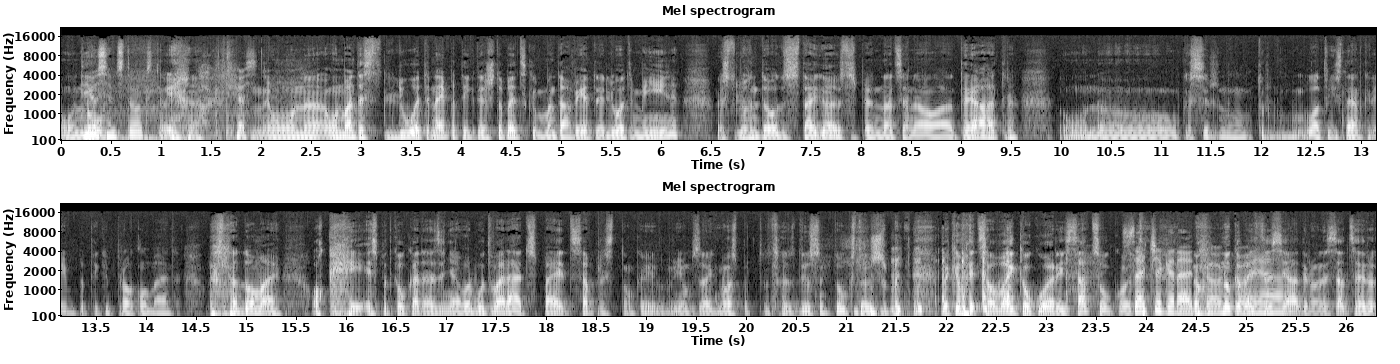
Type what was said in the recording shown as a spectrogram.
Un, 200 tūkstoši. Jā, un, un man tas ļoti nepatīk tieši tāpēc, ka man tā vieta ir ļoti mīļa. Es tur ļoti daudz staigāju, tas pie Nacionālā teātra, un, kas ir nu, Latvijas neatkarība tika proklamēta. Un es domāju, ok, es pat kaut kādā ziņā varbūt varētu spēt saprast, un, ka jums vajag nospērt tos 200 tūkstošus, bet, bet kāpēc vēl vajag kaut ko arī sacūkot? Sačakarēt nu, nu, kāpēc ko, jā. tas jādara? Un es atceru,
